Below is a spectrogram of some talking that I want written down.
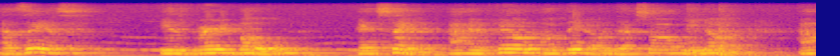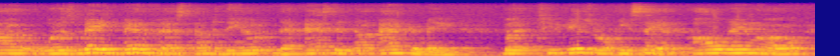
Isaiah is very bold, and said, I have found of them that sought me not. I was made manifest unto them that asked not after me. But to Israel he said, All day long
